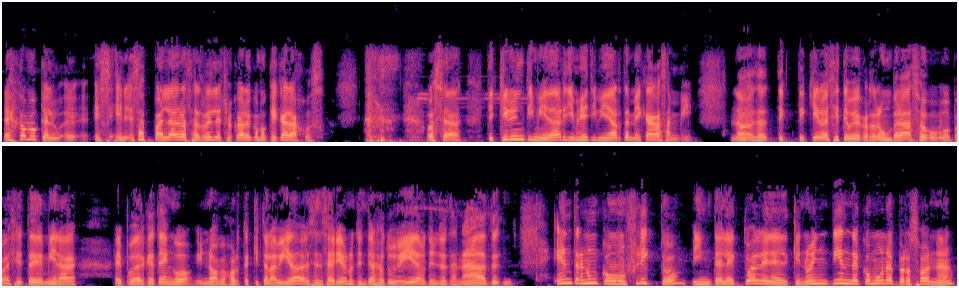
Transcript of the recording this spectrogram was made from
Es como que eh, en esas palabras al rey le chocaron como, ¿qué carajos? o sea, te quiero intimidar y en vez de intimidarte me cagas a mí. ¿no? te, quiero decir, te voy a cortar un brazo como para decirte, mira, el poder que tengo, y no, mejor te quito la vida, es en serio, no te interesa tu vida, no te interesa nada. Entra en un conflicto intelectual en el que no entiende cómo una persona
